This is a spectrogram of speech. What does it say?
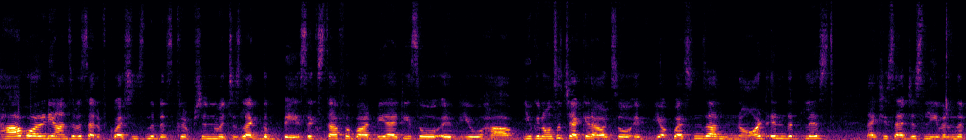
have already answered a set of questions in the description, which is like the basic stuff about VIT. So if you have, you can also check it out. So if your questions are not in that list, like she said, just leave it in the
